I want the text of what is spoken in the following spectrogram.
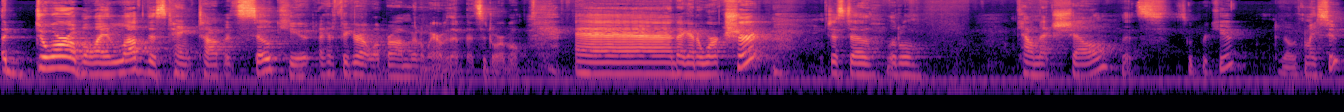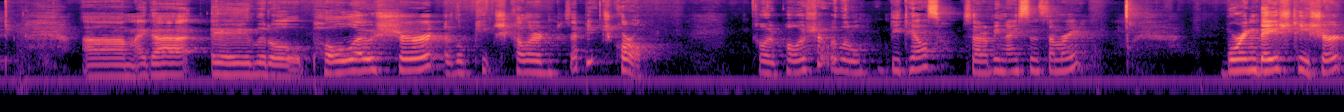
adorable. I love this tank top. It's so cute. I gotta figure out what bra I'm gonna wear with it, but it's adorable. And I got a work shirt, just a little cowl neck shell that's super cute with my suit. Um, I got a little polo shirt, a little peach colored, is that peach? Coral. Colored polo shirt with little details. So that'll be nice and summery. Boring beige t-shirt,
